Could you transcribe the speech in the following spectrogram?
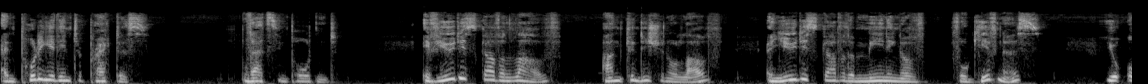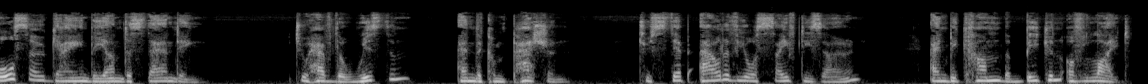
and putting it into practice. That's important. If you discover love, unconditional love, and you discover the meaning of forgiveness, you also gain the understanding to have the wisdom and the compassion to step out of your safety zone and become the beacon of light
